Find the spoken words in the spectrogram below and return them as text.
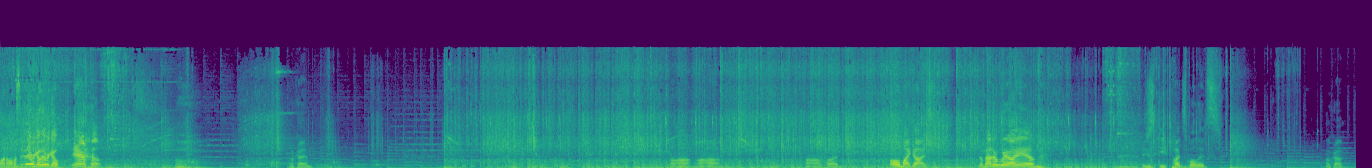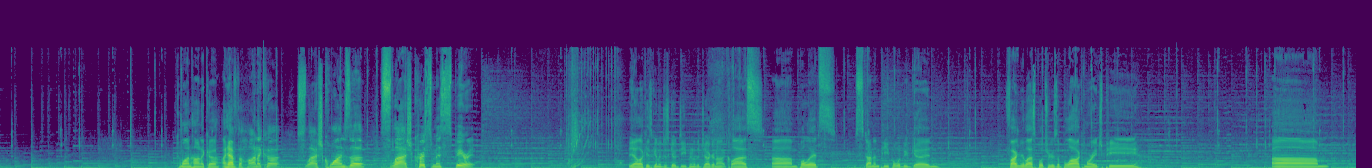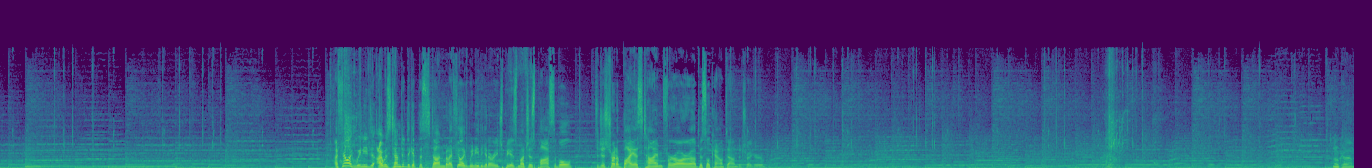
Come on, I'm almost there. We go, there we go. Yeah. okay. Uh-uh. Uh-uh. Uh-uh, Pud. Oh my gosh. No matter where I am. I just eat Pud's bullets. Okay. Come on, Hanukkah. I have the Hanukkah slash Kwanzaa slash Christmas spirit. Yeah, Lucky's gonna just go deep into the Juggernaut class. Um, bullets, stunning people would be good. Firing your last bullet triggers a block, more HP. Um. hmm. I feel like we need to. I was tempted to get the stun, but I feel like we need to get our HP as much as possible to just try to buy us time for our uh, Abyssal Countdown to trigger. Okay.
